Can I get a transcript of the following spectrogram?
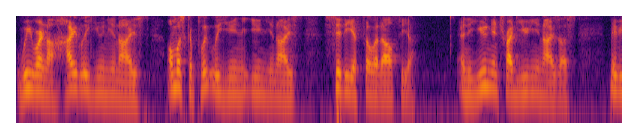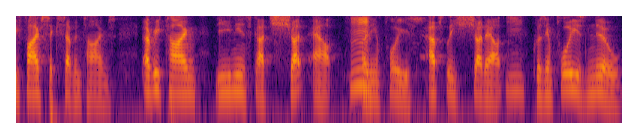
We were in a highly unionized almost completely unionized city of Philadelphia. And the union tried to unionize us maybe five, six, seven times. Every time the unions got shut out mm. by the employees, absolutely shut out, because mm. the employees knew,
